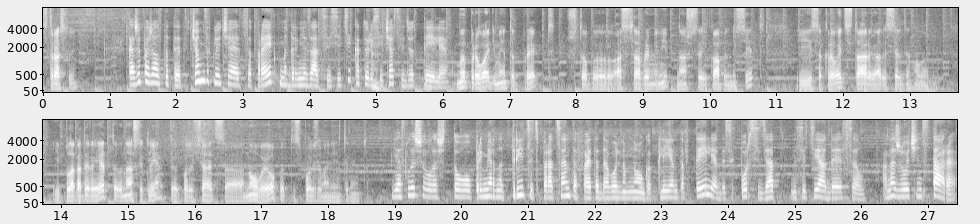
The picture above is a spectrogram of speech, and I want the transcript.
Здравствуй. Скажи, пожалуйста, Тед, в чем заключается проект модернизации сети, который сейчас ведет Телия? Мы проводим этот проект, чтобы осовременить нашу кабельную сеть и закрывать старые ADSL-технологии. И благодаря этому наши клиенты получают новый опыт использования интернета. Я слышала, что примерно 30%, а это довольно много, клиентов Телия до сих пор сидят на сети ADSL. Она же очень старая.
